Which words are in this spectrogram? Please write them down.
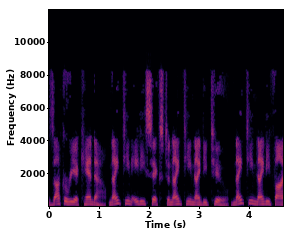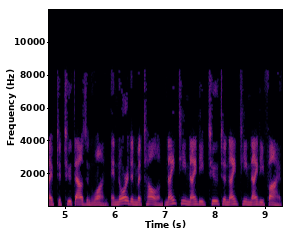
Zacaria Candao 1986 to 1992, 1995 to 2001, and Noradin Matalam 1992 to 1995,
